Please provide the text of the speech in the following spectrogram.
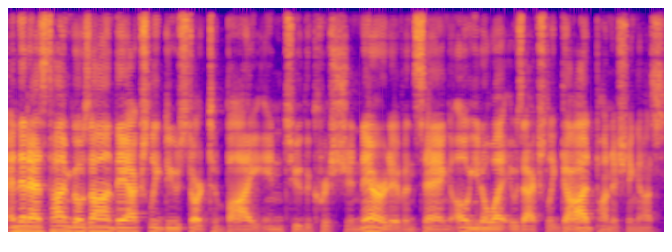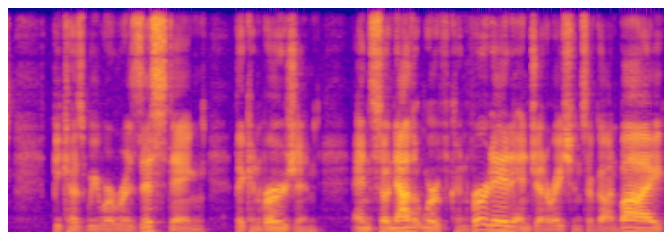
And then as time goes on, they actually do start to buy into the Christian narrative and saying, oh, you know what? It was actually God punishing us because we were resisting the conversion. And so now that we're converted and generations have gone by,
